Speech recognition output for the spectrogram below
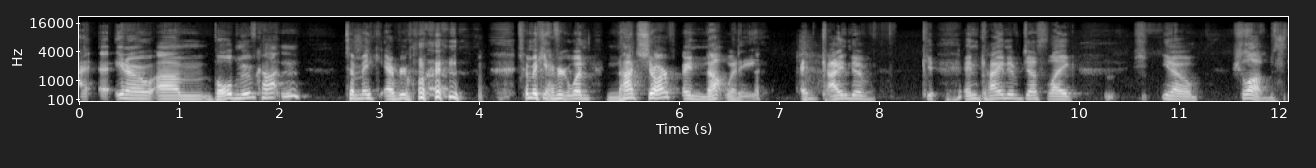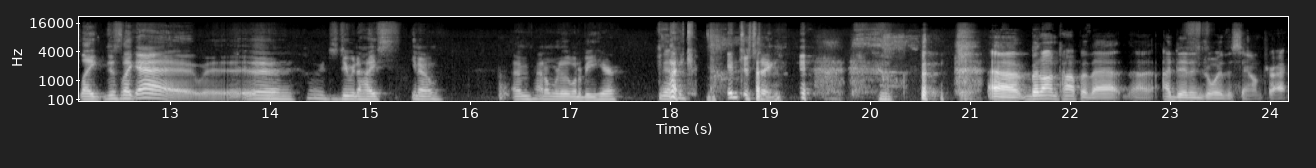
I, I- you know, um, bold move, Cotton, to make everyone to make everyone not sharp and not witty, and kind of and kind of just like you know schlubs, like just like ah, uh, we're just doing a heist. You know, um, I don't really want to be here. Yeah. Like interesting. uh, but on top of that, uh, I did enjoy the soundtrack.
